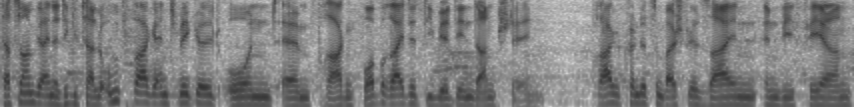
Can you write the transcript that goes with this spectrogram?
Dazu haben wir eine digitale Umfrage entwickelt und ähm, Fragen vorbereitet, die wir denen dann stellen. Frage könnte zum Beispiel sein, inwiefern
